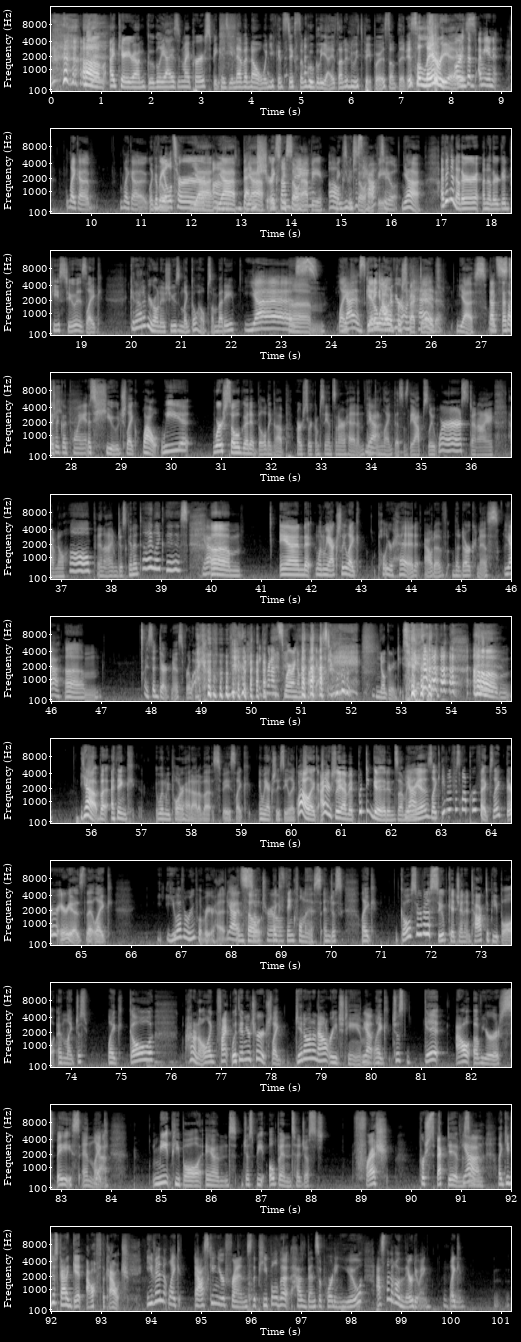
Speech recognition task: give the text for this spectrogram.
um, I carry around googly eyes in my purse because you never know when you can stick some googly eyes on a newspaper or something. It's hilarious. or the, I mean, like a like a Like a real- realtor, yeah, um, yeah, bench yeah. makes something. me so happy. Oh, makes you me just so have happy. to. Yeah, I think another another good piece too is like get out of your own issues and like go help somebody. Yes, Um, like Yes, get a little out of your own perspective. head. Yes, like, that's, such a, good point. It's huge. Like, wow, we we're so good at building up our circumstance in our head and thinking Yeah. like this is the absolute worst and I have no hope and I'm just gonna die like this. Yeah. Um and when we actually like pull your head out of the darkness, yeah. um I said darkness for lack of Thank you for not swearing on my podcast. no guarantees. um, yeah, but I think when we pull our head out of that space, like, and we actually see, like, wow, like I actually have it pretty good in some Yeah. areas. Like, even if it's not perfect, like there are areas that like you have a roof over your head. Yeah, and so, so true. like thankfulness and just like go serve at a soup kitchen and talk to people and like just like go. I don't know, like find within your church, like get on an outreach team. Yeah. Like just get out of your space and like Yeah. meet people and just be open to just fresh perspectives. Yeah. And, like you just got to get off the couch. even like asking your friends, the people that have been supporting you, ask them how they're doing. Like,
